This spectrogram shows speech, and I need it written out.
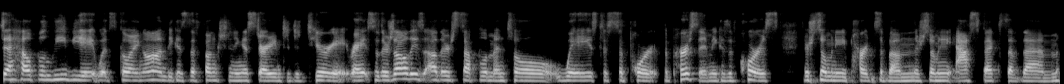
to help alleviate what's going on because the functioning is starting to deteriorate, right? So there's all these other supplemental ways to support the person because of course there's so many parts of them, there's so many aspects of them.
